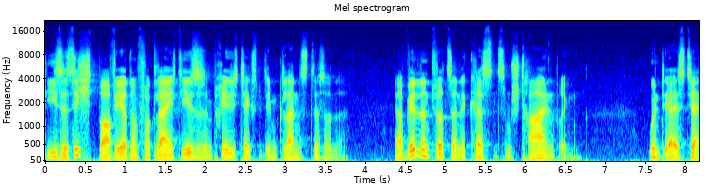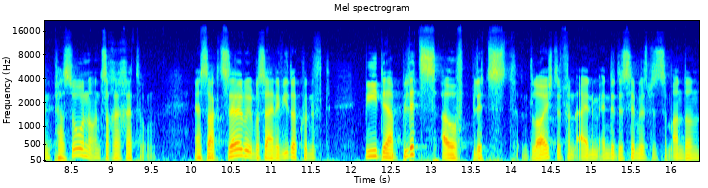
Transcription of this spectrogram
Diese Sichtbarwerdung vergleicht Jesus im Predigtext mit dem Glanz der Sonne. Er will und wird seine Christen zum Strahlen bringen. Und er ist ja in Person unsere Rettung. Er sagt selber über seine Wiederkunft, wie der Blitz aufblitzt und leuchtet von einem Ende des Himmels bis zum anderen,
